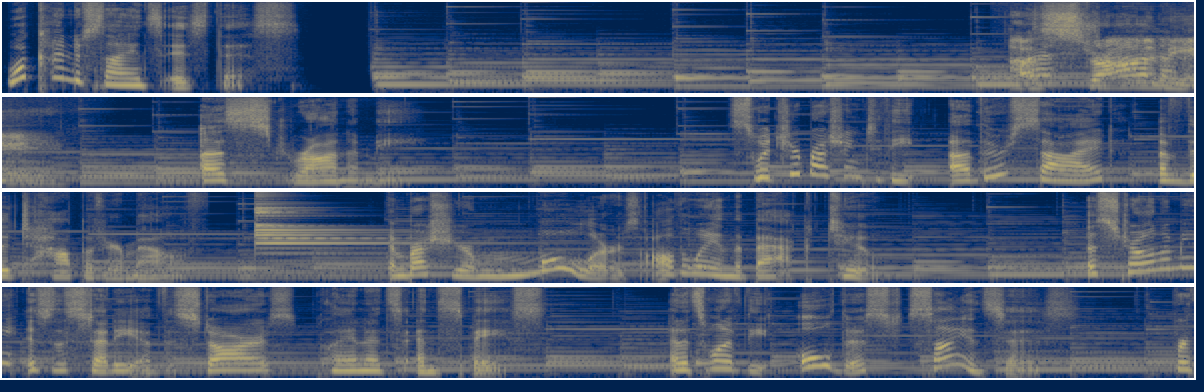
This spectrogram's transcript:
What kind of science is this? Astronomy. Astronomy. Switch your brushing to the other side of the top of your mouth. And brush your molars all the way in the back, too. Astronomy is the study of the stars, planets, and space. And it's one of the oldest sciences. For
